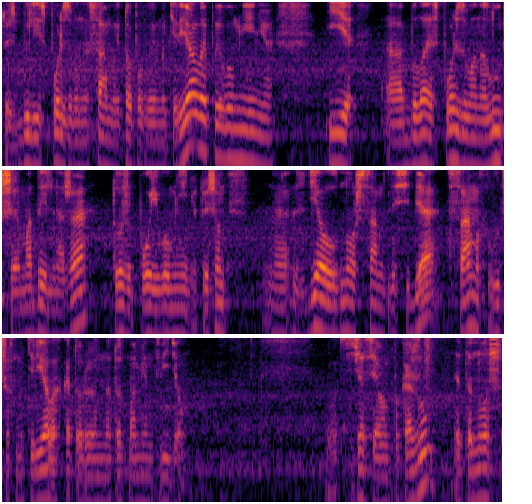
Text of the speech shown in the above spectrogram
То есть были использованы самые топовые материалы, по его мнению, и а, была использована лучшая модель ножа, тоже по его мнению. То есть он э, сделал нож сам для себя в самых лучших материалах, которые он на тот момент видел. Вот, сейчас я вам покажу. Это нож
